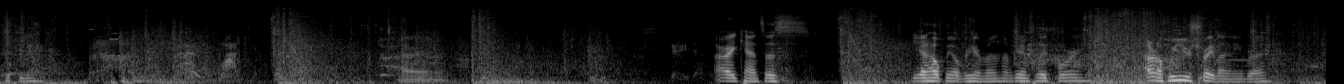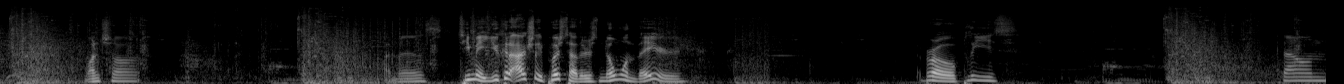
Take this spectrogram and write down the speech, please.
50. Alright. Alright, Kansas. You gotta help me over here, man. I'm getting played for. I don't know who you're straight lining, bro. One shot. I missed. Teammate, you could actually push that. There's no one there. Bro, please. Down.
